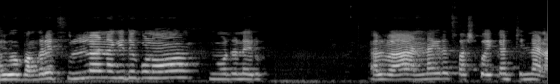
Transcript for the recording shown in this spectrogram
ಅಯ್ಯೋ ಬಂಗಾರ ಇದು ಫುಲ್ ಹಣ್ಣಾಗಿದೆ ಕಣೋ. ನೋಡೋಣ ಇರು. ಅಲ್ವಾ ಹಣ್ಣಾಗಿರೋದು ಫಸ್ಟ್ ಕೊಯ್ಕೊಂಡು ತಿನ್ನೋಣ.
